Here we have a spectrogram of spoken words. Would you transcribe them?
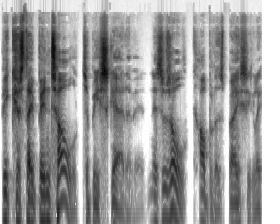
because they've been told to be scared of it. And this was all cobblers, basically.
